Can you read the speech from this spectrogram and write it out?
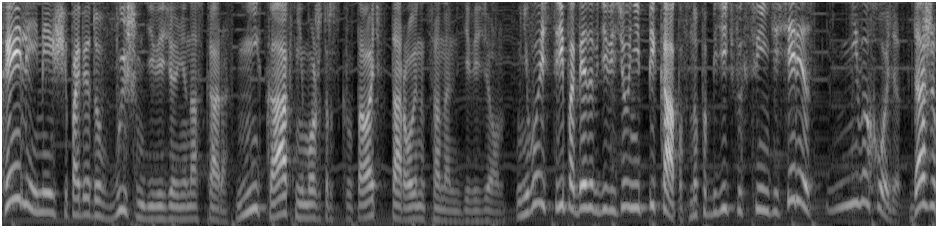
Хейли, имеющий победу в высшем дивизионе Наскара, никак не может расколотовать второй национальный дивизион. У него есть три победы в дивизионе пикапов, но победить в Xfinity Series не выходит. Даже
